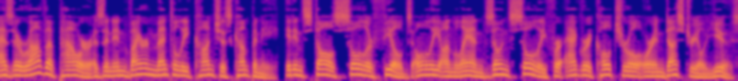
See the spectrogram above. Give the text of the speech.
As Arava Power is an environmentally conscious company, it installs solar fields only on land zoned solely for agricultural or industrial use.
